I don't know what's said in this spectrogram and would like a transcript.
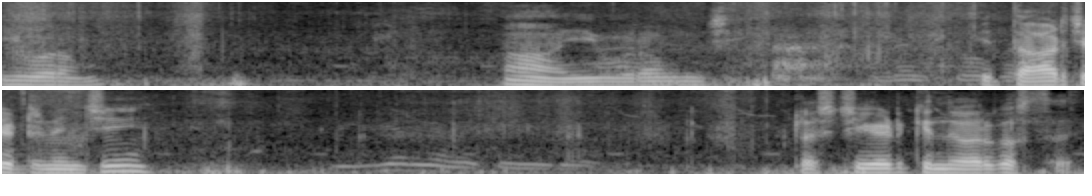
ఈ ఊరం ఈ ఊరం నుంచి. ఈ తాడి చెట్టు నుంచి ఇట్లా స్టేట్ కింద వరకు వస్తుంది.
